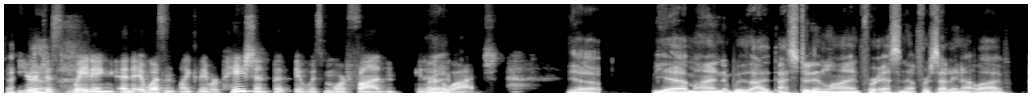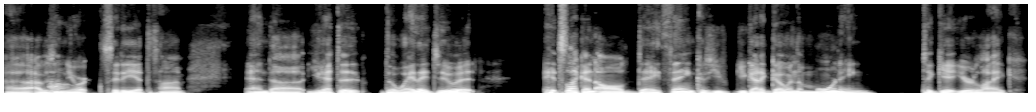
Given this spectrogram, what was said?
you're yeah. just waiting. And it wasn't like they were patient, but it was more fun, you know, right. to watch. Yeah. Yeah. Mine was, I, I stood in line for SNL for Saturday Night Live. Uh, I was oh. in New. York City at the time. And uh, you had to, the way they do it, it's like an all day thing because you, you got to go in the morning to get your like,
